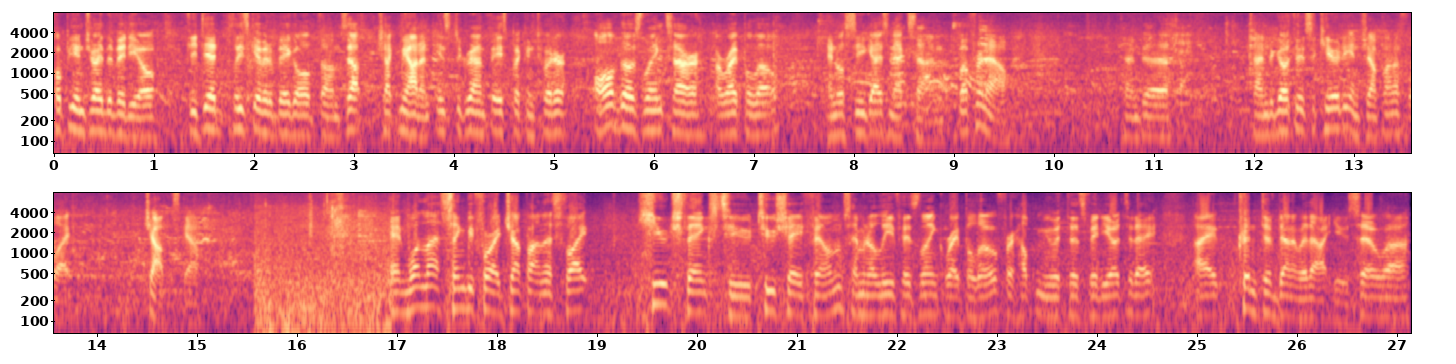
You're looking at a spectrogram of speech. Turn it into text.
Hope you enjoyed the video. If you did, please give it a big old thumbs up. Check me out on Instagram, Facebook, and Twitter. All of those links are, are right below, and we'll see you guys next time. But for now, time to, time to go through security and jump on a flight. Ciao, pescado. And one last thing before I jump on this flight. Huge thanks to Touche Films. I'm going to leave his link right below for helping me with this video today. I couldn't have done it without you, so uh,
